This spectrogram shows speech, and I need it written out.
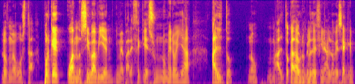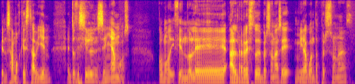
los me gusta. Porque cuando sí va bien, y me parece que es un número ya alto, ¿no? Alto cada uno que lo defina lo que sea, que pensamos que está bien, entonces sí lo enseñamos. Como diciéndole al resto de personas, eh, mira cuántas personas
